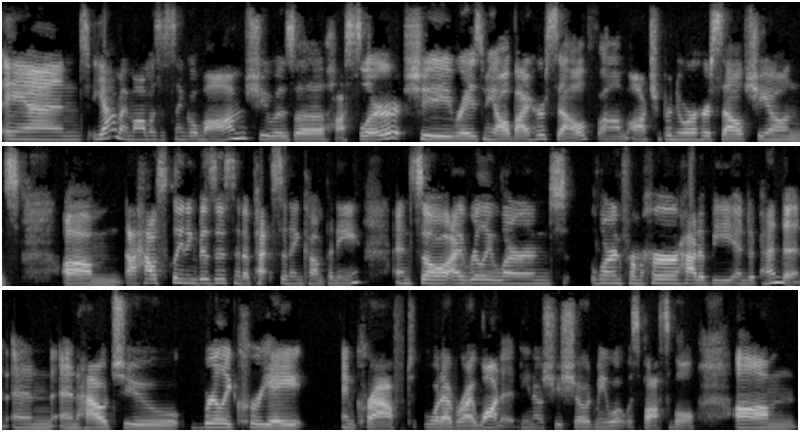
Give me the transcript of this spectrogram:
and yeah, my mom was a single mom. She was a hustler. She raised me all by herself, um, entrepreneur herself. She owns um, a house cleaning business and a pet sitting company. And so I really learned learned from her how to be independent and and how to really create and craft whatever I wanted. You know, she showed me what was possible. Um,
